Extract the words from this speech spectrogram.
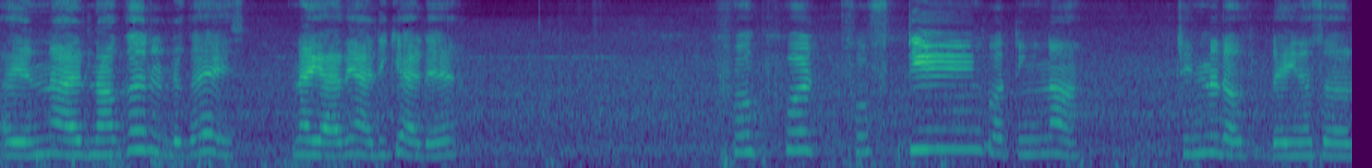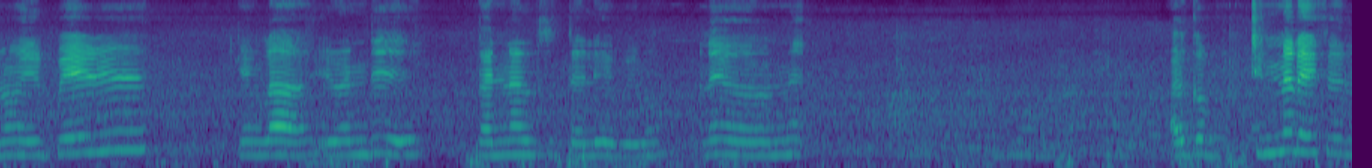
அது என்ன? அது நகருது கைஸ் நான் யாரையும் அடிக்காது. ஃபிஃப்டீன் பார்த்தீங்கன்னா சின்ன டைனோசரும். இது பேர் ஓகேங்களா? இது வந்து கண்ணால் சுத்தாலே போயிடும் ஆனால் ஒன்று அதுக்கு சின்ன டைசர்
